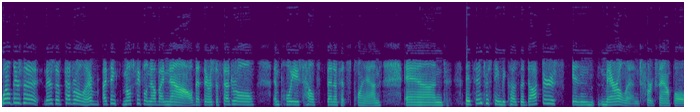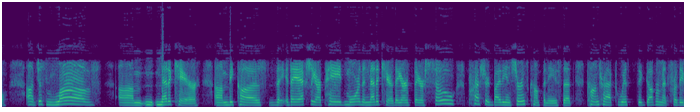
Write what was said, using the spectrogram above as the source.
Well, there's a there's a federal. I think most people know by now that there is a federal employees health benefits plan, and it's interesting because the doctors in Maryland, for example, uh, just love Medicare um, because they they actually are paid more than Medicare. They are they are so pressured by the insurance companies that contract with the government for the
